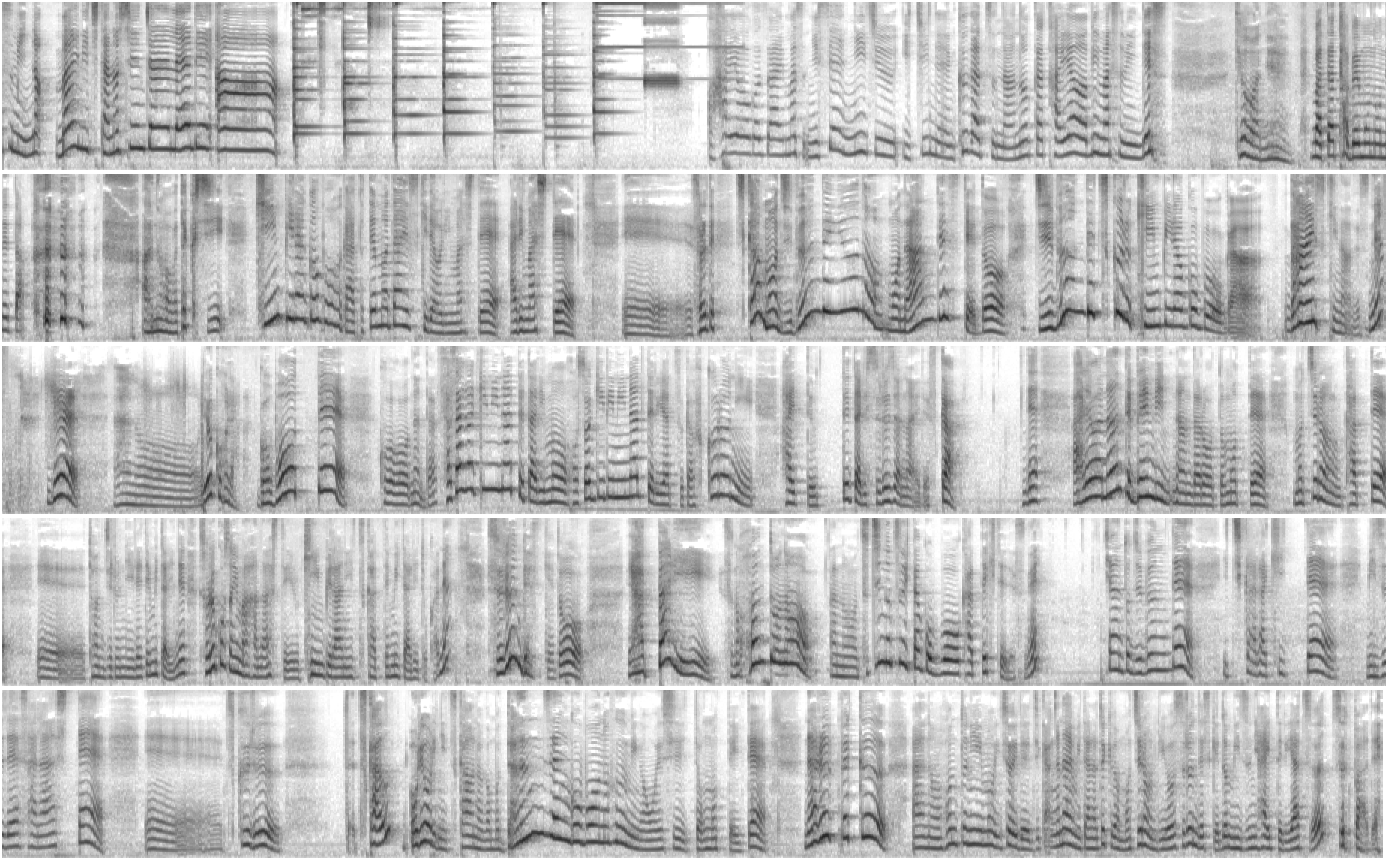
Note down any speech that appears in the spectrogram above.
マスミンの毎日楽しんじゃえレディオおはようございます。2021年9月7日火曜日、マスミンです。今日はね、また食べ物ネタ。あの、私、きんぴらごぼうがとても大好きでおりまして、ありまして、えー、それで、しかも自分で言うのもなんですけど、自分で作るきんぴらごぼうが大好きなんですね。で、あのーよくほら、ごぼうって、こう、なんだ、ささがきになってたりもう、細切りになってるやつが袋に入って売ってたりするじゃないですか。で、あれはなんて便利なんだろうと思って、もちろん買って、えー、豚汁に入れてみたりね、それこそ今話しているきんぴらに使ってみたりとかね、するんですけど、やっぱり、その本当の、あの、土のついたごぼうを買ってきてですね、ちゃんと自分で一から切って、水でさらして、えー作る、使う？お料理に使うのがもう断然ごぼうの風味が美味しいって思っていて、なるべく、あの、本当にもう急いで時間がないみたいな時はもちろん利用するんですけど、水に入ってるやつ、スーパーで。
